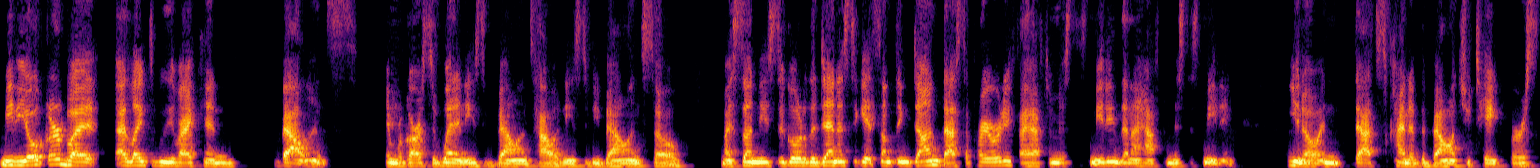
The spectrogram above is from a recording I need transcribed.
mediocre, but I like to believe I can balance in regards to when it needs to be balanced, how it needs to be balanced. So my son needs to go to the dentist to get something done. That's the priority. If i have to miss this meeting then i have to miss this meeting. You know and that's kind of the balance you take versus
